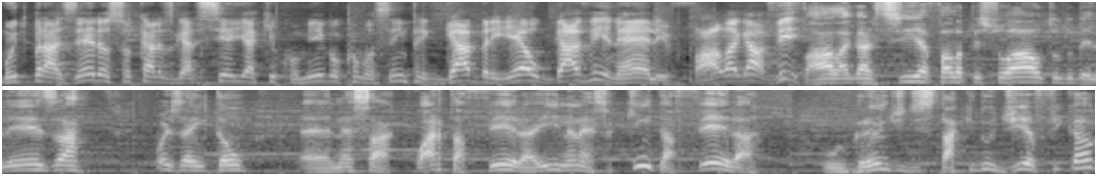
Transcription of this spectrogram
Muito prazer, eu sou Carlos Garcia e aqui comigo, como sempre, Gabriel Gavinelli. Fala, Gavi! Fala, Garcia, fala pessoal, tudo beleza? Pois é, então, é, nessa quarta-feira aí, né, nessa quinta-feira, o grande destaque do dia fica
